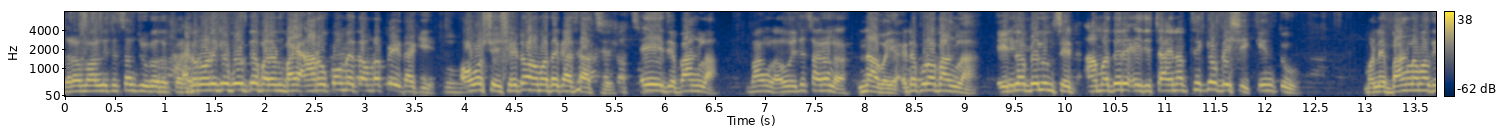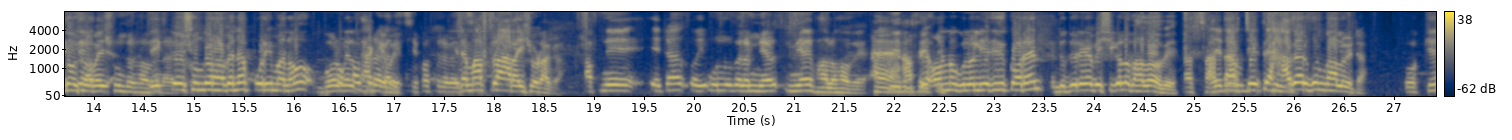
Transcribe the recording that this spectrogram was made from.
যারা মাল নিতে চান যোগাযোগ করেন। এখন অনেকে বলতে পারেন ভাই আরও কমে তো আমরা পেয়ে থাকি। অবশ্যই সেটাও আমাদের কাছে আছে। আচ্ছা। এই যে বাংলা। বাংলা? ও এটা চায়না? না না ভাইয়া এটা পুরো বাংলা। এটা বেলুন সেট। আমাদের এই যে চায়নার থেকেও বেশি কিন্তু মানে বাংলা মাধ্যম হবে দেখতেও সুন্দর হবে না পরিমাণও গোলমেল থাকে এটা মাত্র আড়াইশো টাকা। আপনি এটা ওই অন্য বেলা নিয়ে ভালো হবে। হ্যাঁ আপনি। অন্যগুলো নিয়ে যদি করেন একটু দূরে বেশি গেলেও ভালো হবে। আচ্ছা, এটা হাজার গুণ ভালো এটা। ওকে?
